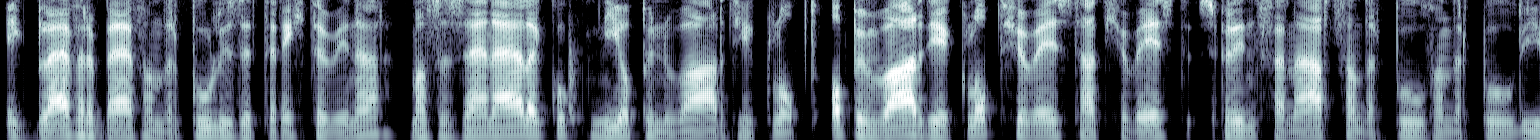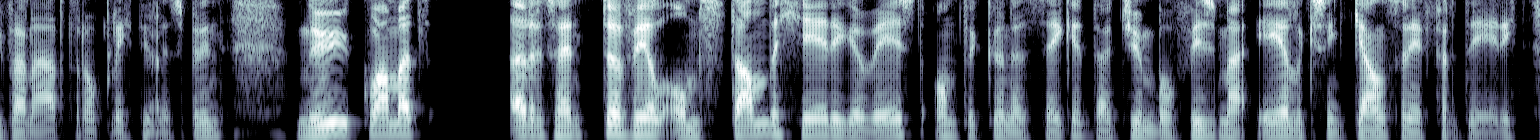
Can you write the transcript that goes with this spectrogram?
ik blijf erbij, Van der Poel is de terechte winnaar, maar ze zijn eigenlijk ook niet op hun waarde geklopt. Op hun waarde geklopt geweest had geweest sprint Van Aert, Van der Poel, Van der Poel die Van Aert erop legt in de sprint. Nu kwam het, er zijn te veel omstandigheden geweest om te kunnen zeggen dat Jumbo-Visma eerlijk zijn kansen heeft verdedigd.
